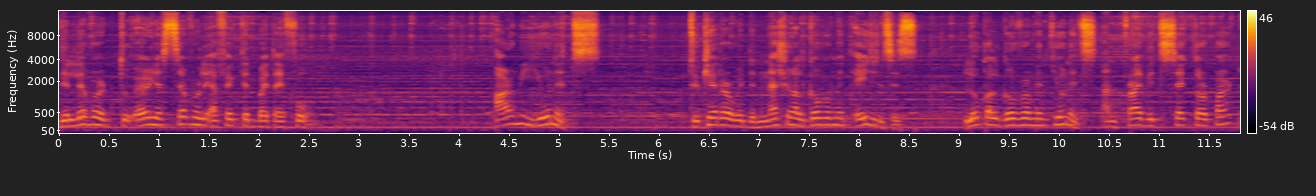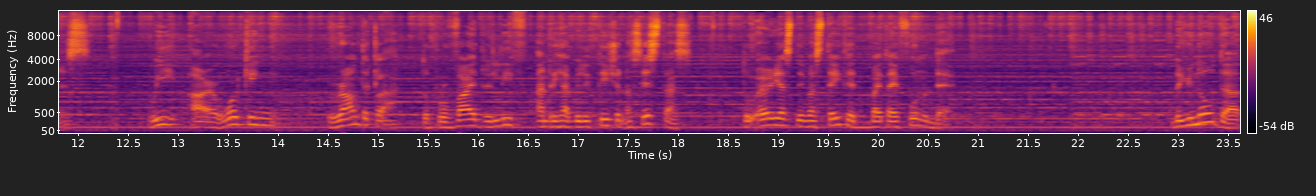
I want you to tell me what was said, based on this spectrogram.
delivered to areas severely affected by typhoon. Army units, together with the national government agencies, local government units, and private sector partners, we are working round the clock to provide relief and rehabilitation assistance to areas devastated by Typhoon Odette. Do you know that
